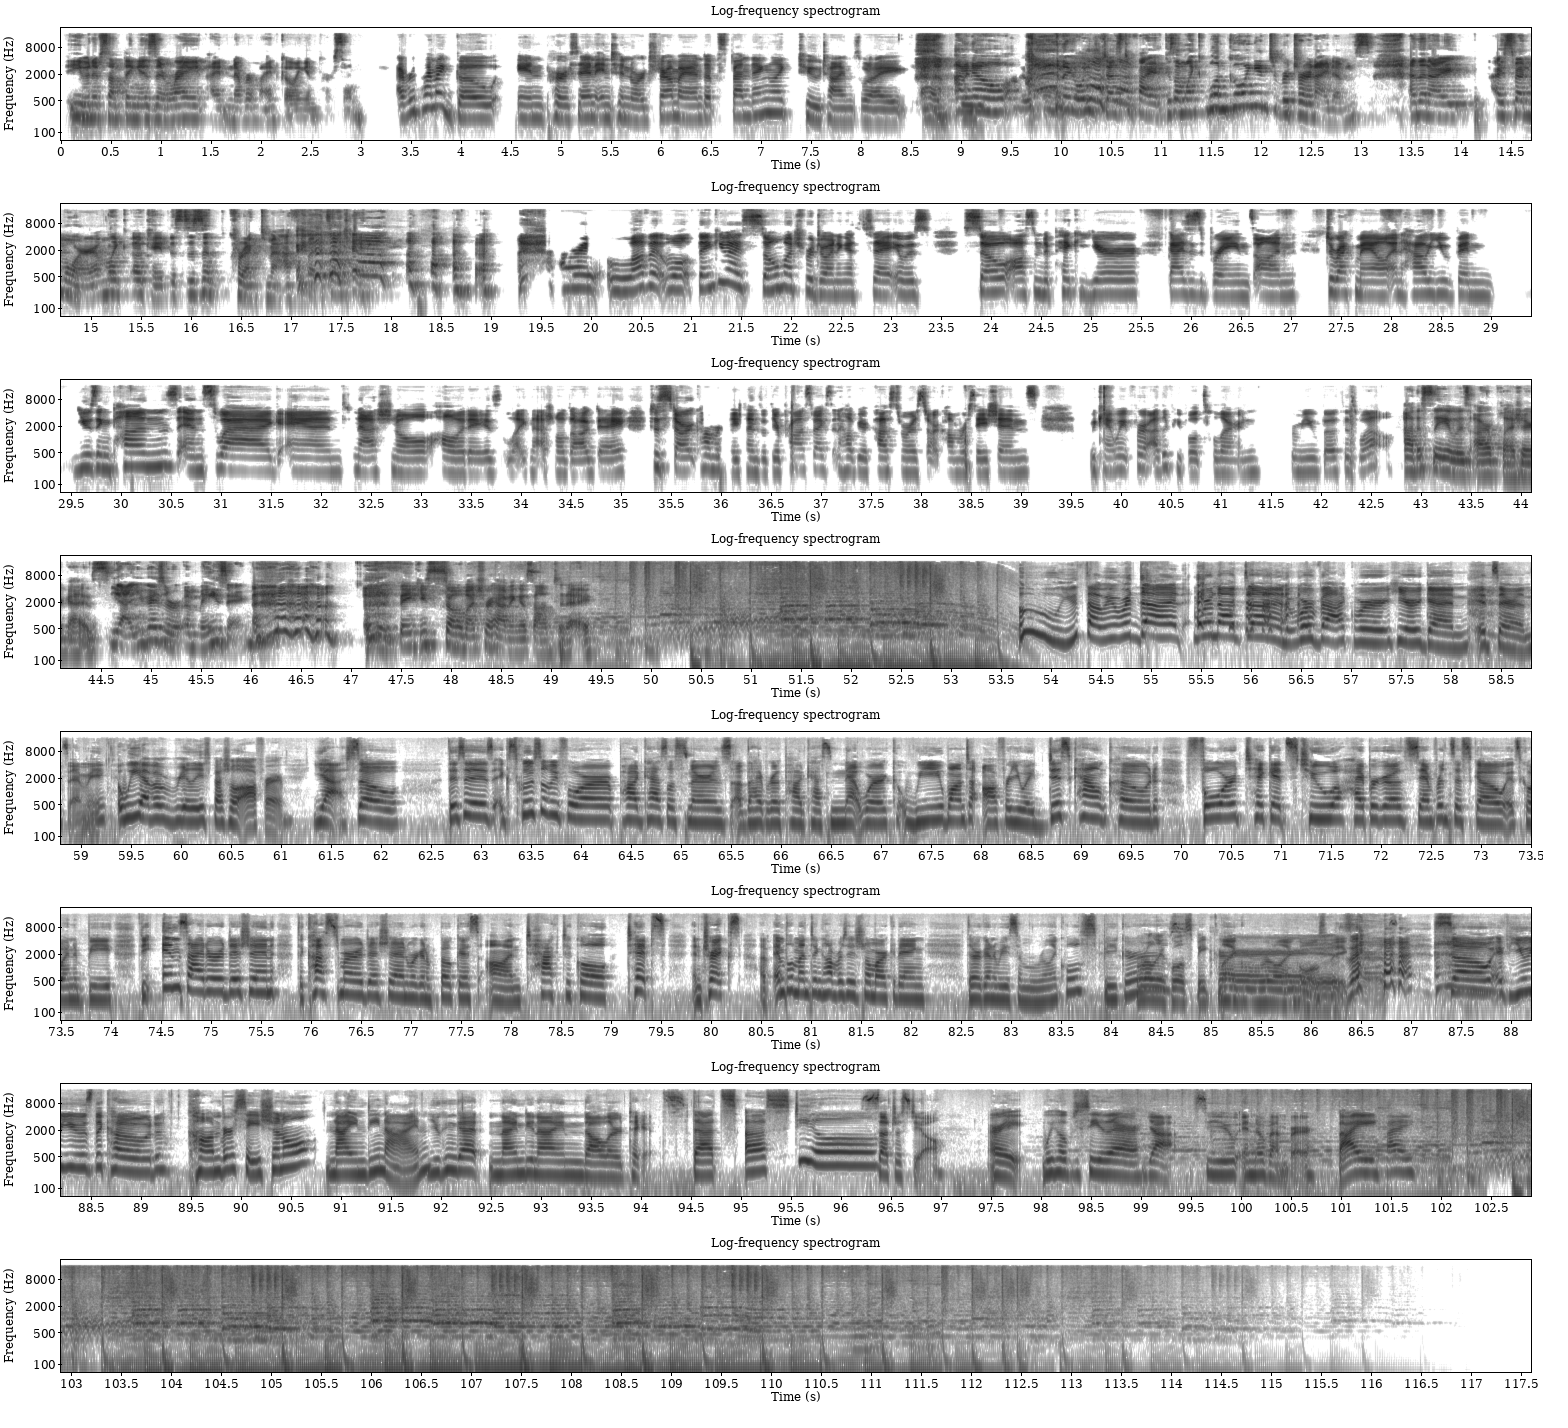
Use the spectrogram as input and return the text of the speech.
even if something isn't right, I'd never mind going in person. Every time I go in person into Nordstrom, I end up spending like two times what I. I know, and I always justify it because I'm like, well, I'm going in to return items, and then I I spend more. I'm like, okay, this isn't correct math, but it's okay. All right, love it. Well, thank you guys so much for joining us today. It was so awesome to pick your guys' brains on direct mail and how you've been using puns and swag and national holidays like National Dog Day to start conversations with your prospects and help your customers start conversations. We can't wait for other people to learn from you both as well. Honestly, it was our pleasure, guys. Yeah, you guys are amazing. Thank you so much for having us on today. You thought we were done. We're not done. We're back. We're here again. It's Sarah and Sammy. We have a really special offer. Yeah, so this is exclusively for podcast listeners of the Hypergrowth Podcast Network. We want to offer you a discount code for tickets to Hypergrowth San Francisco. It's going to be the Insider Edition, the Customer Edition. We're going to focus on tactical tips and tricks of implementing conversational marketing. There are going to be some really cool speakers. Really cool speakers. Like really cool speakers. so if you use the code Conversational 99. you can get $99 tickets. That's a steal. Such a steal. All right. We hope to see you there. Yeah. See you in November. Bye. Bye.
